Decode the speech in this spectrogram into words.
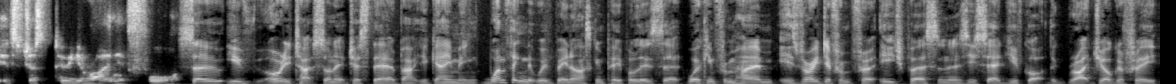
It's just who you're writing it for. So you've already touched on it just there about your gaming. One thing that we've been asking people is that working from home is very different for each person. As you said you've got the right geography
